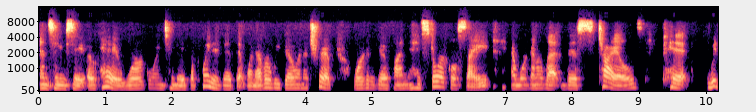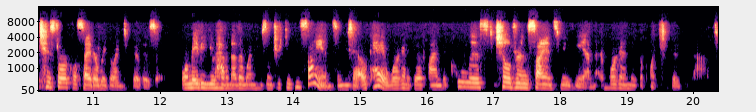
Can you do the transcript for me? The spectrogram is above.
and so you say, okay, we're going to make a point of it that whenever we go on a trip, we're going to go find the historical site and we're going to let this child pick which historical site are we going to go visit. Or maybe you have another one who's interested in science and you say, okay, we're going to go find the coolest children's science museum and we're going to make a point to go do that.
